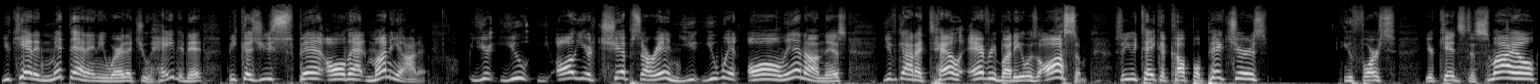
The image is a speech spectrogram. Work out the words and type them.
You can't admit that anywhere that you hated it because you spent all that money on it. You you all your chips are in. You you went all in on this. You've got to tell everybody it was awesome. So you take a couple pictures you force your kids to smile.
